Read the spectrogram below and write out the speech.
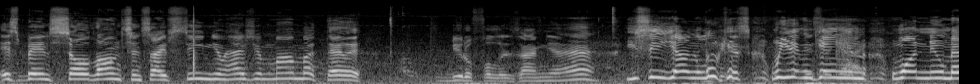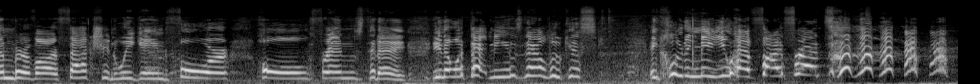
It's been so long since I've seen you. How's your mama? Her. Beautiful lasagna, huh? You see, young Lucas, we didn't gain one new member of our faction. We gained four whole friends today. You know what that means now, Lucas? Including me, you have five friends.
